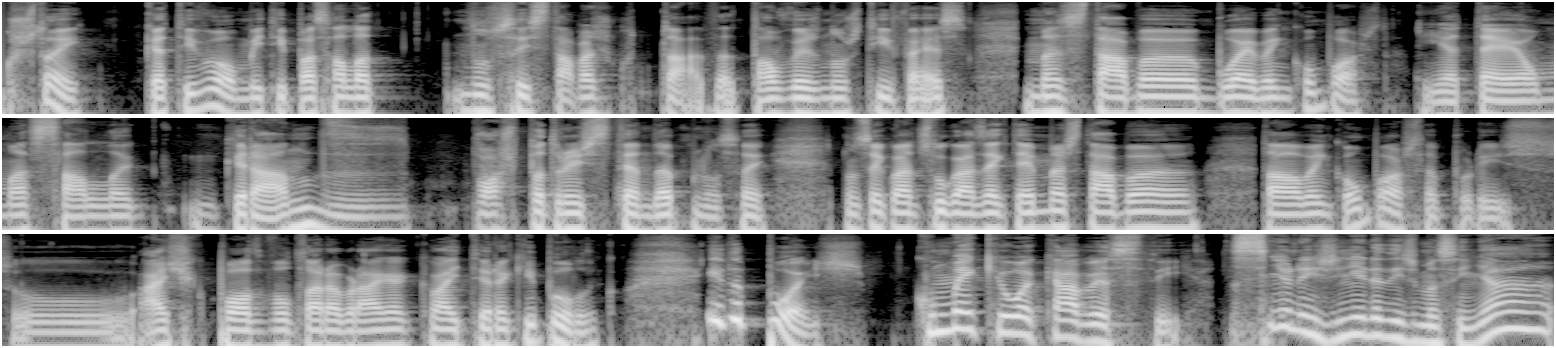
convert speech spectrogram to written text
gostei, cativou-me. E tipo, a sala, não sei se estava esgotada, talvez não estivesse, mas estava bué bem composta. E até é uma sala grande, para os padrões de stand-up, não sei, não sei quantos lugares é que tem, mas estava, estava bem composta, por isso acho que pode voltar a Braga que vai ter aqui público. E depois, como é que eu acabo esse dia? A senhora engenheira diz-me assim: Ah,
